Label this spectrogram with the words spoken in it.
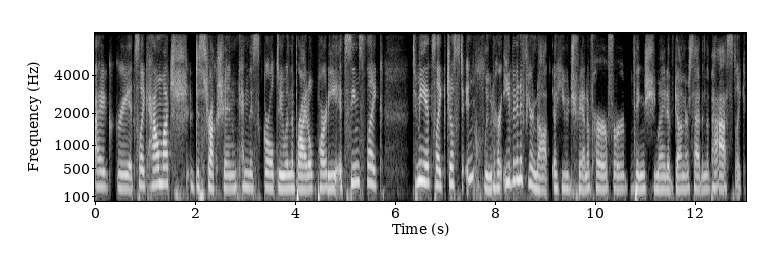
I agree. It's like how much destruction can this girl do in the bridal party? It seems like to me it's like just include her even if you're not a huge fan of her for things she might have done or said in the past like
